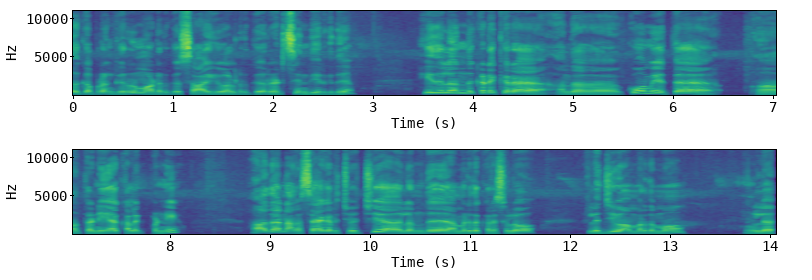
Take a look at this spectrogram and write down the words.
அதுக்கப்புறம் கிரு மாடு இருக்குது சாகிவால் இருக்குது ரெட் சிந்தி இருக்குது. இதுலேருந்து கிடைக்கிற அந்த கோமியத்தை தனியாக கலெக்ட் பண்ணி அதை நாங்கள் சேகரித்து வச்சு அதுலேருந்து அமிர்த கரைசலோ இல்லை ஜீவாமிர்தமோ இல்லை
